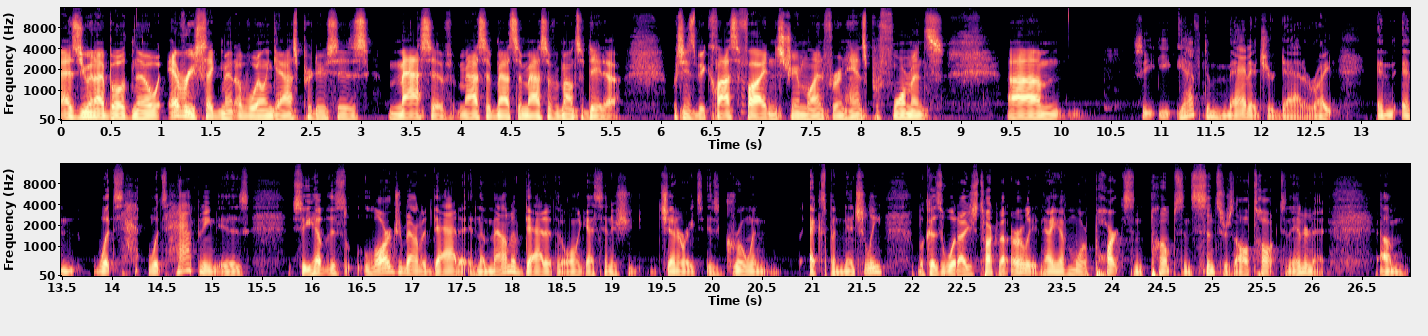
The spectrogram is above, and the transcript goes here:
as you and I both know, every segment of oil and gas produces massive, massive, massive, massive amounts of data, which needs to be classified and streamlined for enhanced performance. Um, So you, you have to manage your data, right? And and what's what's happening is, so you have this large amount of data, and the amount of data that the oil and gas industry generates is growing exponentially because of what I just talked about earlier. Now you have more parts and pumps and sensors all talk to the internet. Um,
